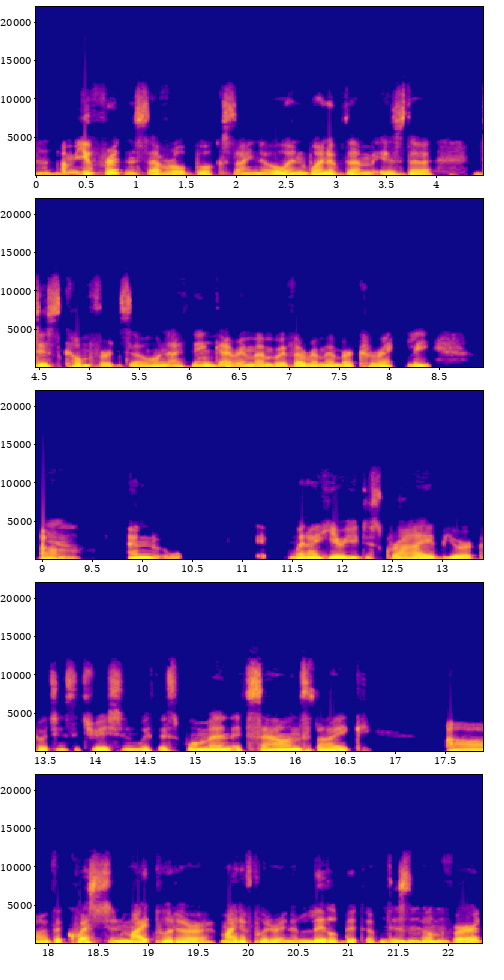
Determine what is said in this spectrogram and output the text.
Mm-hmm. Um, you've written several books, I know, and one of them is the discomfort zone. I think mm-hmm. I remember, if I remember correctly. Um, yeah. And when I hear you describe your coaching situation with this woman, it sounds like uh, the question might put her might have put her in a little bit of discomfort.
